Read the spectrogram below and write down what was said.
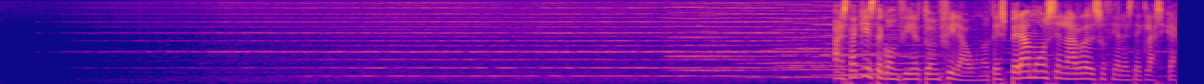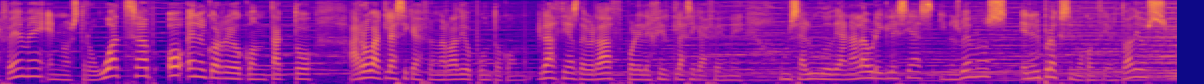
Hasta aquí este concierto en fila 1. Te esperamos en las redes sociales de Clásica FM, en nuestro WhatsApp o en el correo contacto arroba clásicafmradio.com. Gracias de verdad por elegir Clásica FM. Un saludo de Ana Laura Iglesias y nos vemos en el próximo concierto. Adiós.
